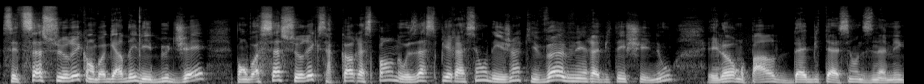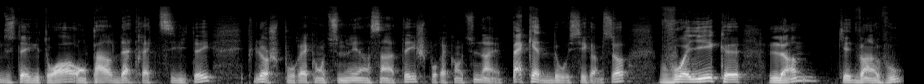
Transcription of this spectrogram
c'est de s'assurer qu'on va garder les budgets, puis on va s'assurer que ça corresponde aux aspirations des gens qui veulent venir habiter chez nous. Et là, on parle d'habitation dynamique du territoire, on parle d'attractivité. Puis là, je pourrais continuer en santé, je pourrais continuer dans un paquet de dossiers comme ça. Vous voyez que l'homme qui est devant vous,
